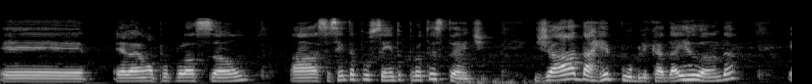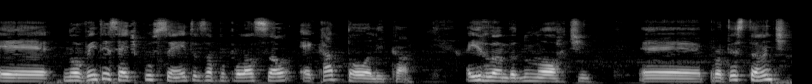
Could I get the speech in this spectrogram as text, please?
é, ela é uma população a 60% protestante. Já da República da Irlanda, é, 97% da população é católica. A Irlanda do Norte é protestante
